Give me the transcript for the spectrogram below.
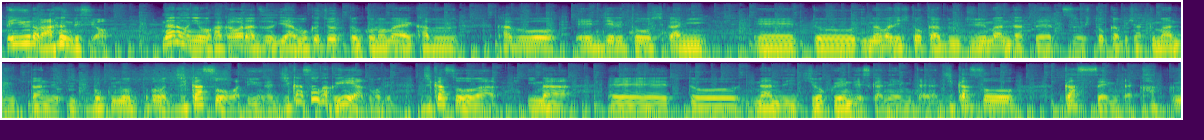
っていうのがあるんですよ。なのにもかかわらずいや僕ちょっとこの前株株をエンジェル投資家にえー、っと今まで1株10万だったやつを1株100万で売ったんで僕のところの時価総はっていうんです時価総額言えやと思って。時価総は今えー、っとなんで1億円ですかねみたいな。時価総合戦みたいな。架空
